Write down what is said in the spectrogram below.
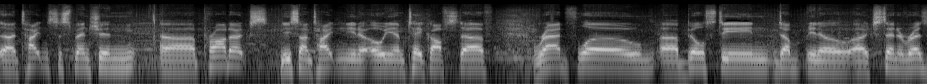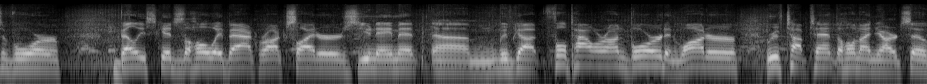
uh, Titan suspension uh, products. Nissan Titan, you know, OEM takeoff stuff. Radflo, uh, Bilstein, you know, extended reservoir belly skids the whole way back, rock sliders, you name it. Um, we've got full power on board and water, rooftop tent, the whole nine yards. So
